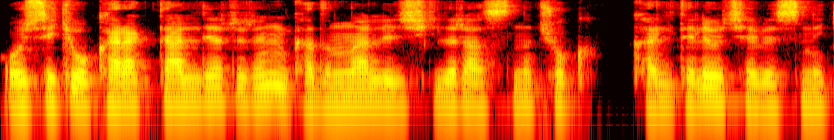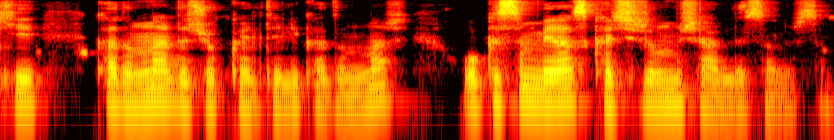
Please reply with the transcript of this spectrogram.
Oysa ki o karakterlerin kadınlarla ilişkileri aslında çok kaliteli ve çevresindeki kadınlar da çok kaliteli kadınlar. O kısım biraz kaçırılmış halde sanırsam.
